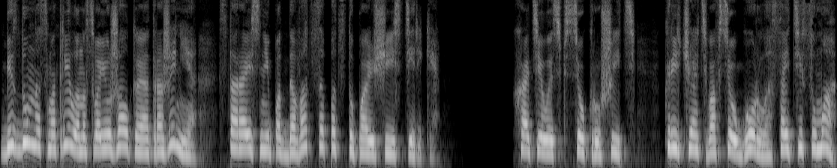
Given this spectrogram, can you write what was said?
бездумно смотрела на свое жалкое отражение, стараясь не поддаваться подступающей истерике. Хотелось все крушить, кричать во все горло, сойти с ума.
